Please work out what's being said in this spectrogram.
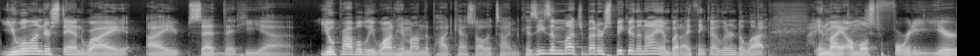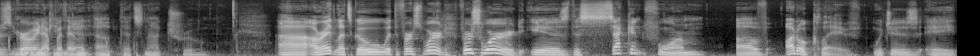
you will understand why I said that he uh, you'll probably want him on the podcast all the time because he's a much better speaker than I am. But I think I learned a lot in my almost 40 years You're growing up with him. That up. That's not true. Uh, all right, let's go with the first word. First word is the second form of autoclave, which is a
